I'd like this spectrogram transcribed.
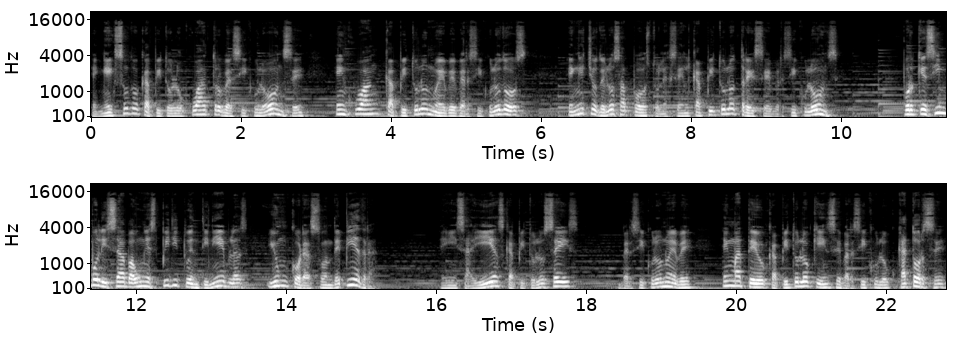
En Éxodo capítulo 4 versículo 11, en Juan capítulo 9 versículo 2, en Hechos de los Apóstoles en el capítulo 13 versículo 11, porque simbolizaba un espíritu en tinieblas y un corazón de piedra. En Isaías capítulo 6 versículo 9, en Mateo capítulo 15, versículo 14,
